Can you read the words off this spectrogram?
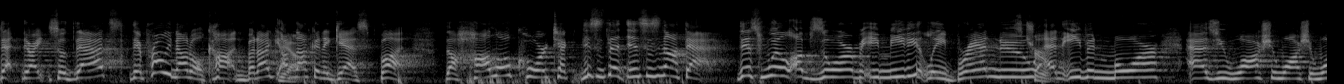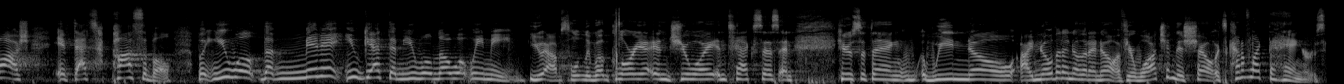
that right. So that's they're probably not all cotton, but I, Yeah. I'm not going to guess. But the hollow core tech. This is the, This is not that. This will absorb immediately, brand new, and even more as you wash and wash and wash, if that's possible. But you will, the minute you get them, you will know what we mean. You absolutely will. Gloria, enjoy in Texas. And here's the thing, we know, I know that I know that I know, if you're watching this show, it's kind of like the hangers.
